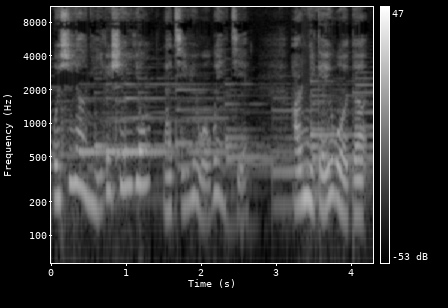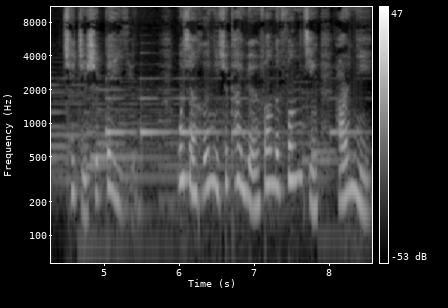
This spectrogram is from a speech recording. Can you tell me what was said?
我需要你一个声拥来给予我慰藉，而你给我的却只是背影。我想和你去看远方的风景，而你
